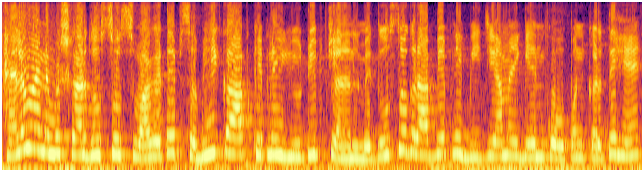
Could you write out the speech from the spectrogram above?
हेलो एंड नमस्कार दोस्तों, स्वागत है सभी का आपके अपने यूट्यूब चैनल में। दोस्तों, अगर आप भी अपने बीजीएमआई गेम को ओपन करते हैं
